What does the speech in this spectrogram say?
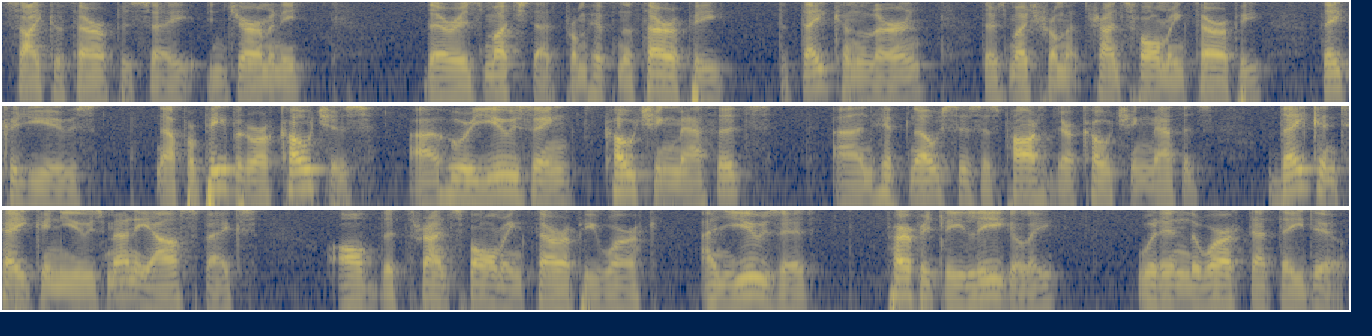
psychotherapists, say in Germany, there is much that from hypnotherapy that they can learn. There's much from transforming therapy they could use. Now, for people who are coaches uh, who are using coaching methods and hypnosis as part of their coaching methods, they can take and use many aspects of the transforming therapy work and use it perfectly legally within the work that they do.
